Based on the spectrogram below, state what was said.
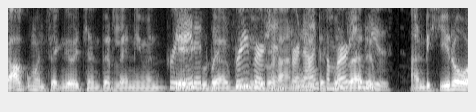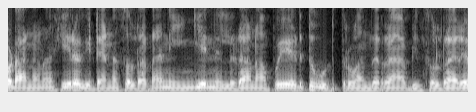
டாக்குமெண்ட்ஸ் எங்கே வச்சேன்னு தெரியல. நீ வந்து தேடி கொடு அப்படின்னு இவரோட அண்ணன் கிட்ட non-commercial சொல்கிறாரு. அண்ட் ஹீரோவோட அண்ணனும் ஹீரோ கிட்ட என்ன சொல்கிறாருன்னா நீ இங்கேயே நில்லுடா நான் போய் எடுத்து கொடுத்துட்டு வந்துடுறேன் அப்படின்னு சொல்கிறாரு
